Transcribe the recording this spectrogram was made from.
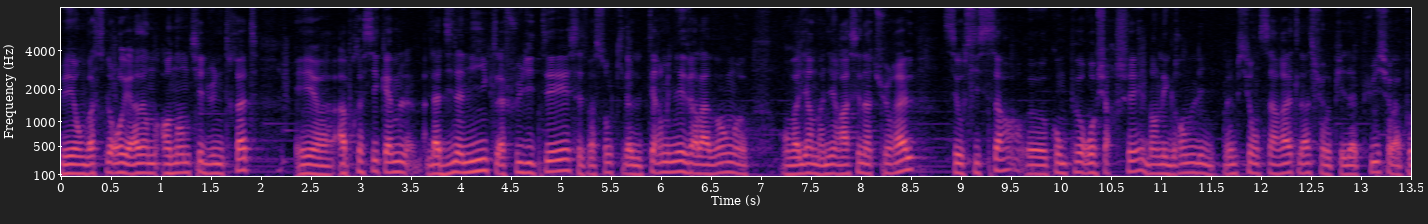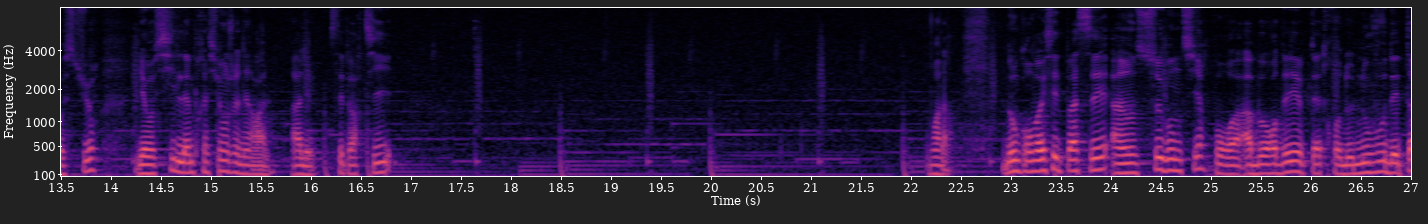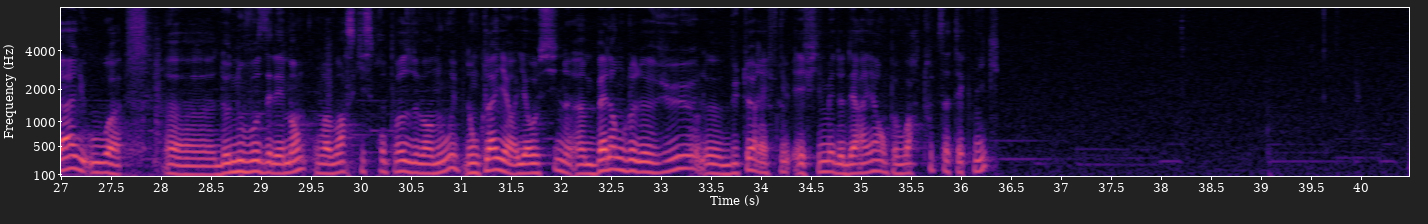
mais on va se le regarder en entier d'une traite et euh, apprécier quand même la dynamique, la fluidité, cette façon qu'il a de terminer vers l'avant, euh, on va dire de manière assez naturelle. C'est aussi ça euh, qu'on peut rechercher dans les grandes lignes. Même si on s'arrête là sur le pied d'appui, sur la posture, il y a aussi l'impression générale. Allez, c'est parti. Voilà. Donc on va essayer de passer à un second tir pour aborder peut-être de nouveaux détails ou euh, euh, de nouveaux éléments. On va voir ce qui se propose devant nous. Donc là, il y a, aussi un bel angle de vue. Le buteur est, filmé de derrière. On peut voir toute sa technique.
